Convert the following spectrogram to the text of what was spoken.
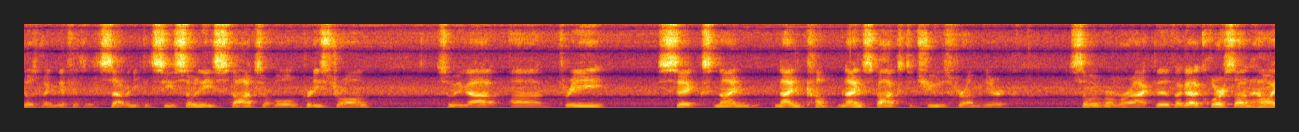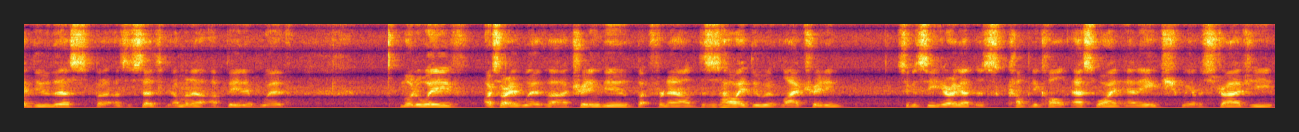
those magnificent seven. You can see some of these stocks are holding pretty strong. So we got uh, three six, nine, nine, comp- nine stocks to choose from here. Some of them are active. I got a course on how I do this, but as I said, I'm going to update it with MotiveWave, or sorry, with uh, TradingView. But for now, this is how I do it live trading. So you can see here, I got this company called SYNH. We have a strategy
